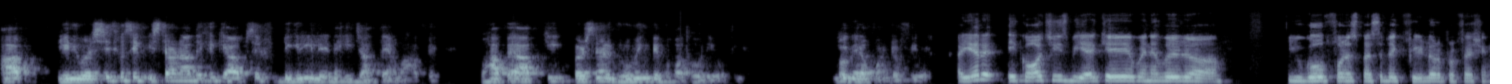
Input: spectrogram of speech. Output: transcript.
آپ یونیورسٹی کو صرف اس طرح نہ دیکھیں کہ آپ صرف ڈگری لینے ہی جاتے ہیں وہاں پہ۔ وہاں پہ آپ کی پرسنل گرومنگ بھی بہت ہو رہی ہوتی ہے۔ یہ میرا پوائنٹ آف ویو ہے۔ یار ایک اور چیز بھی ہے کہ whenever you go for a specific field اور profession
